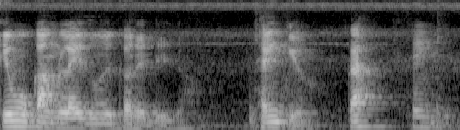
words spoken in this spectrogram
કેવું કામ લાગ્યું એ કરી દીધો. થેન્ક યુ કા? Thank you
